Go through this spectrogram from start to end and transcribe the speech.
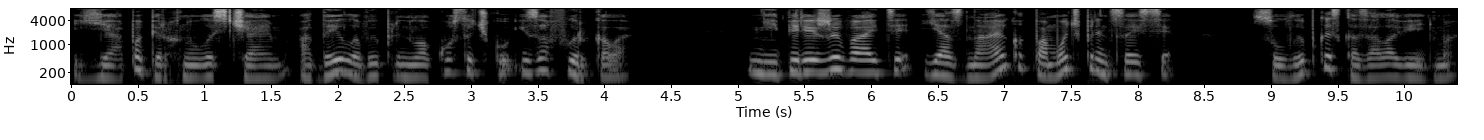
Я поперхнулась чаем, а Дейла выплюнула косточку и зафыркала. «Не переживайте, я знаю, как помочь принцессе», — с улыбкой сказала ведьма.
